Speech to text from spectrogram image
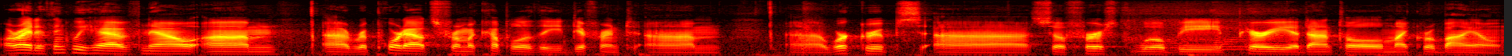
All right. I think we have now um, uh, report outs from a couple of the different um, uh, work groups. Uh, so first will be periodontal microbiome.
